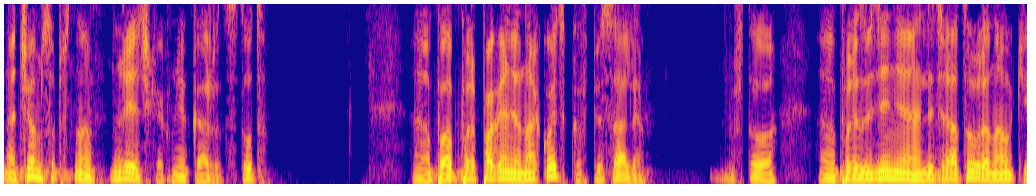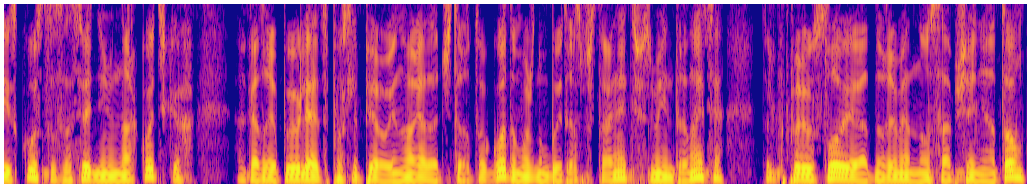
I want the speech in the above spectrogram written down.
о чем, собственно, речь, как мне кажется. Тут э, по пропаганде наркотиков писали, что э, произведения литературы, науки и искусства со сведениями о наркотиках – которые появляются после 1 января 2024 года, можно будет распространять в СМИ интернете только при условии одновременного сообщения о том,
